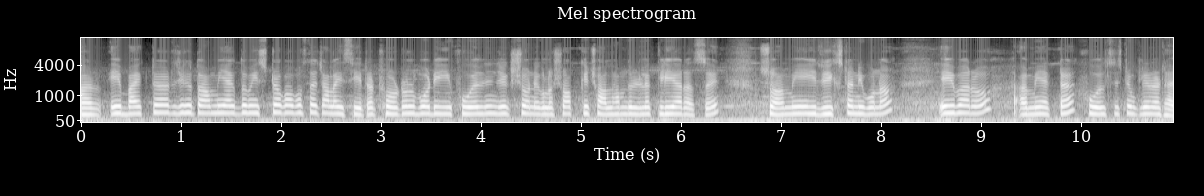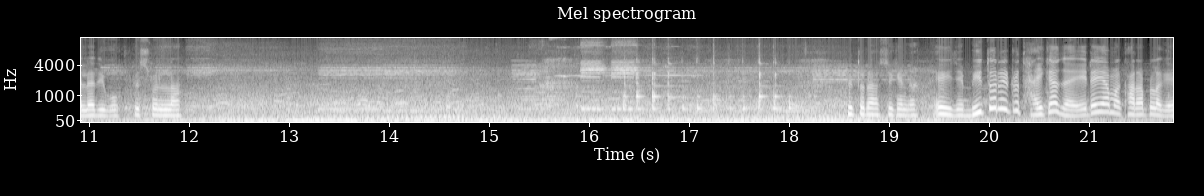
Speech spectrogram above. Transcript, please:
আর এই বাইকটার যেহেতু আমি একদম স্টক অবস্থায় চালাইছি, এটা টোটাল বডি ফুয়েল ইঞ্জেকশন এগুলো সব কিছু আলহামদুলিল্লাহ ক্লিয়ার আছে। সো আমি এই রিক্সটা নিব না। এইবারও আমি একটা ফুয়েল সিস্টেম ক্লিনার ঢাইলা দিব। বিসমিল্লা ভিতরে আছে কিনা? এই যে ভিতরে একটু থাইকা যায়, এটাই আমার খারাপ লাগে।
